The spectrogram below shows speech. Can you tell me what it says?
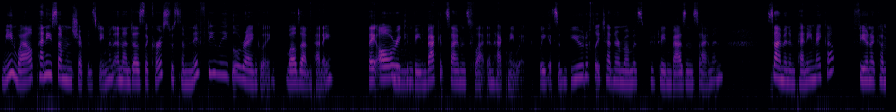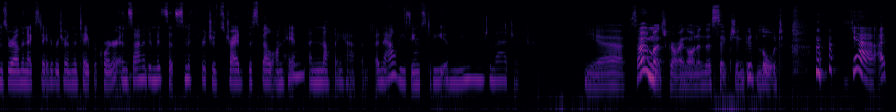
Meanwhile, Penny summons Shepard's Demon and undoes the curse with some nifty legal wrangling. Well done, Penny. They all hmm. reconvene back at Simon's flat in Hackney Wick. We get some beautifully tender moments between Baz and Simon. Simon and Penny make up. Fiona comes around the next day to return the tape recorder, and Simon admits that Smith Richards tried the spell on him and nothing happened. And now he seems to be immune to magic. Yeah, so much going on in this section. Good lord. Yeah, I,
